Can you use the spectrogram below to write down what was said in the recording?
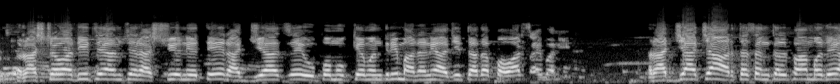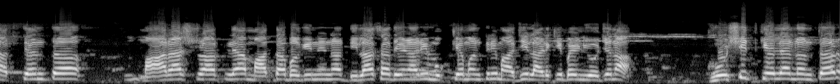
राष्ट्रवादीचे आमचे राष्ट्रीय नेते राज्याचे उपमुख्यमंत्री माननीय अजितदादा पवार साहेबांनी. राज्याच्या अर्थसंकल्पामध्ये अत्यंत महाराष्ट्रातल्या माता भगिनींना दिलासा देणारी मुख्यमंत्री माझी लाडकी बहीण योजना घोषित केल्यानंतर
